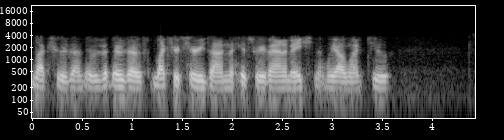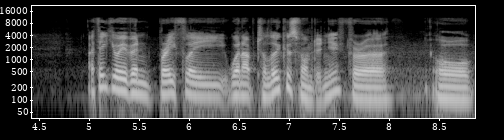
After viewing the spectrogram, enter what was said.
lectures. There was a, there was a lecture series on the history of animation that we all went to. I think you even briefly went up to Lucasfilm, didn't you, for a or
